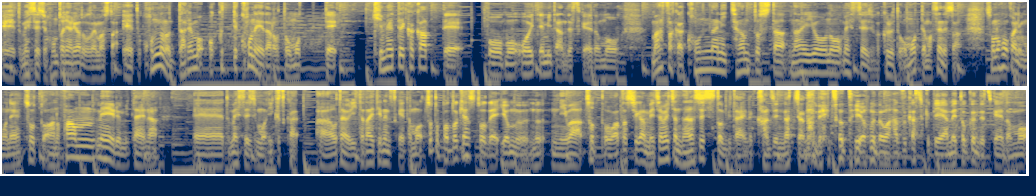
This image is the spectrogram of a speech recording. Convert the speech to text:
えーと、メッセージ本当にありがとうございました。えーとこんなの誰も送ってこねえだろうと思って決めてかかってフォームを置いてみたんですけれどもまさかこんなにちゃんとした内容のメッセージが来ると思ってませんでした。その他にもねちょっとあのファンメールみたいなえー、とメッセージもいくつかあお便り頂いてるんですけれどもちょっとポッドキャストで読むにはちょっと私がめちゃめちゃナルシストみたいな感じになっちゃうので ちょっと読むのは恥ずかしくてやめとくんですけれども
